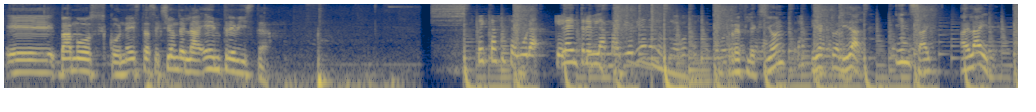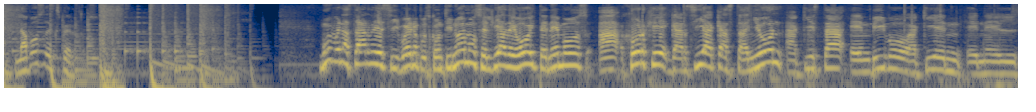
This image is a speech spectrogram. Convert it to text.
Eh, vamos con esta sección de la entrevista. Estoy casi segura que La entrevista. la mayoría de los negocios que te voy a Reflexión y actualidad. Insight al aire. La voz de expertos. Muy buenas tardes y bueno, pues continuamos el día de hoy. Tenemos a Jorge García Castañón. Aquí está en vivo, aquí en, en, el,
